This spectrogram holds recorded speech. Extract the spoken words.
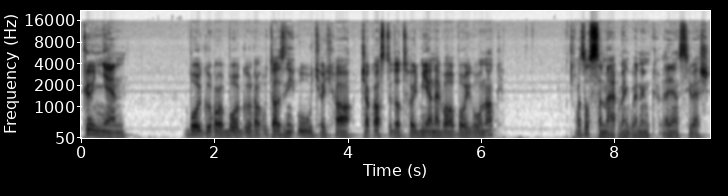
könnyen bolygóról bolygóra utazni úgy, hogyha csak azt tudod, hogy mi a neve a bolygónak, az ossza már meg velünk, legyen szíves,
